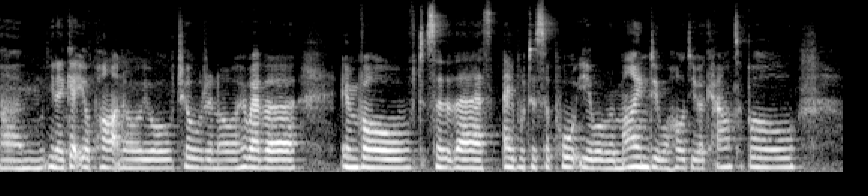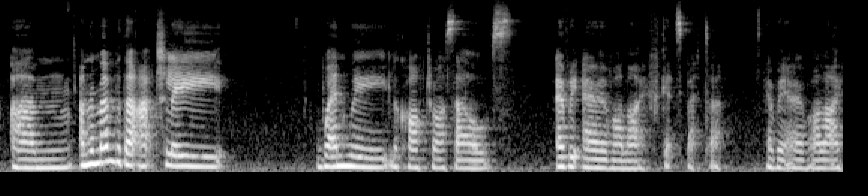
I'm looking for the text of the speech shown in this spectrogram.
Um, you know, get your partner or your children or whoever involved so that they're able to support you or remind you or hold you accountable. Um, and remember that actually, when we look after ourselves, every area of our life gets better. Every area of our life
